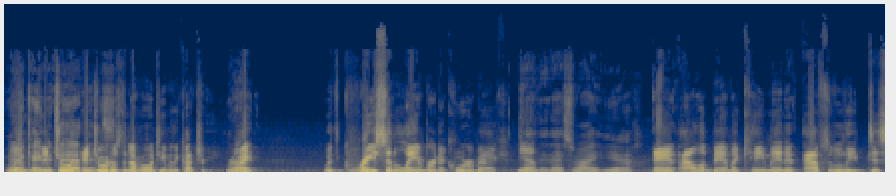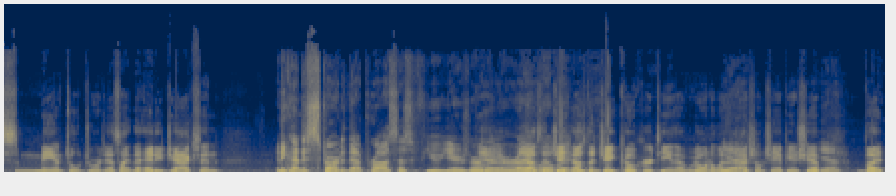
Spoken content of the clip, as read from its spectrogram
When Yeah. they came and, into Georgia, and Georgia was the number one team in the country, Right. right? With Grayson Lambert at quarterback. Yeah. That's right. Yeah. And Alabama came in and absolutely dismantled Georgia. That's like the Eddie Jackson. And he kind of started that process a few years earlier, yeah, right? That was, the Jake, that was the Jake Coker team that were going to win Yeah. the national championship. Yeah. But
